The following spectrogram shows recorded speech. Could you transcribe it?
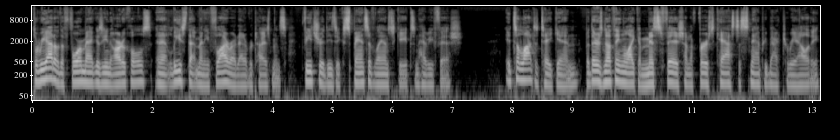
Three out of the four magazine articles, and at least that many fly rod advertisements, feature these expansive landscapes and heavy fish. It's a lot to take in, but there's nothing like a missed fish on a first cast to snap you back to reality.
